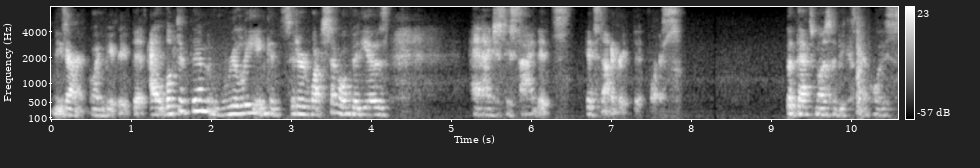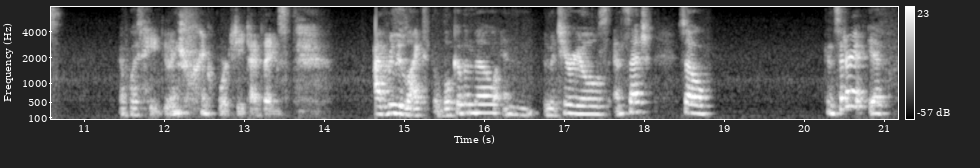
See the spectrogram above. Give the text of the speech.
these aren't going to be a great fit. I looked at them really and considered, watched several videos, and I just decided it's it's not a great fit for us. But that's mostly because my boys my always hate doing like worksheet type things. I really liked the look of them though, and the materials and such. So consider it if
